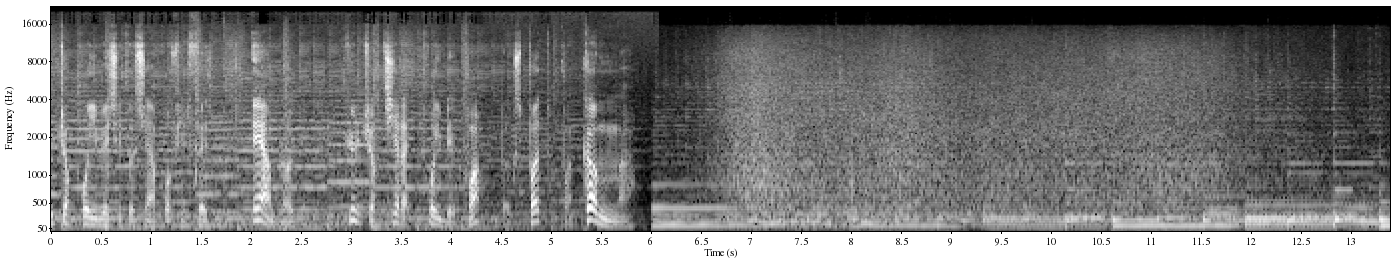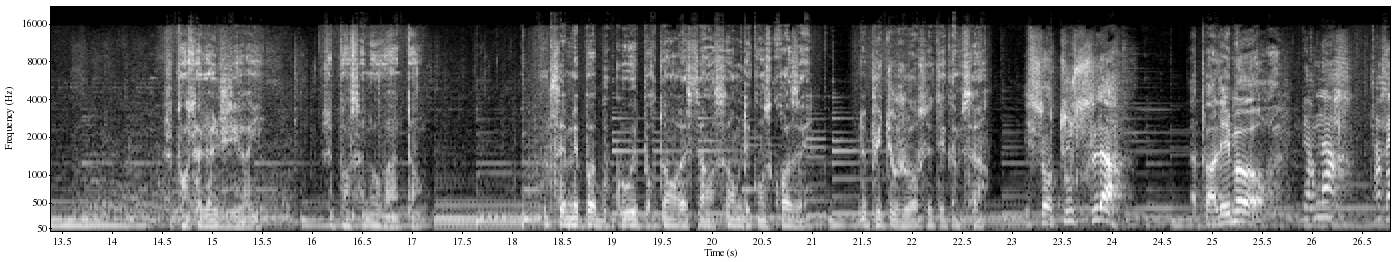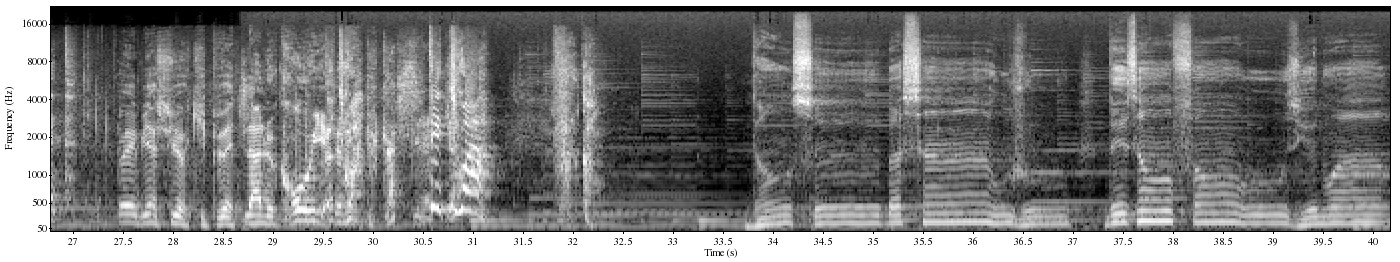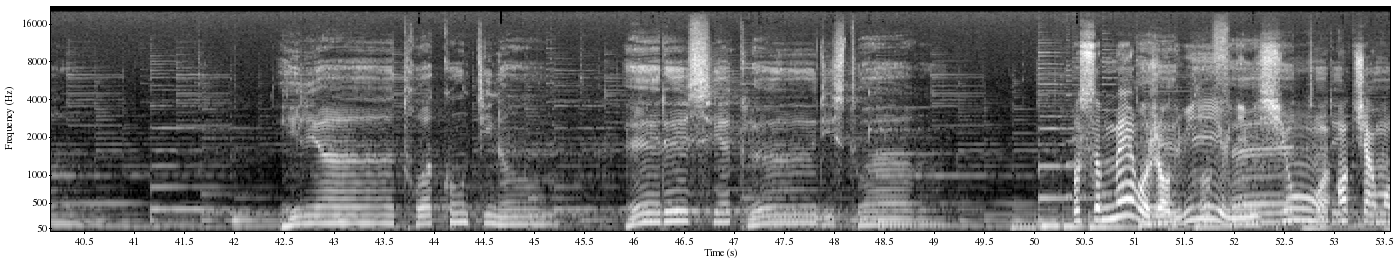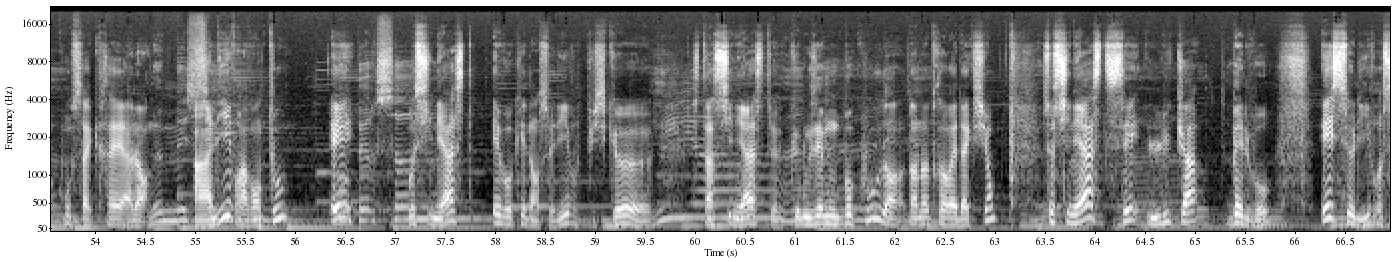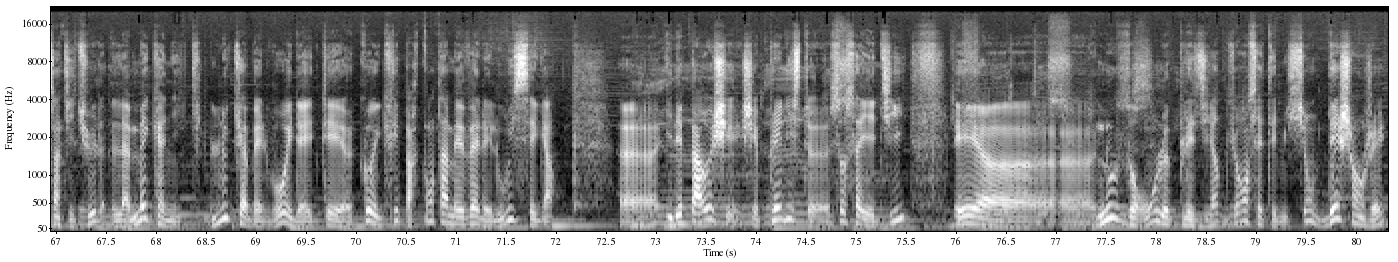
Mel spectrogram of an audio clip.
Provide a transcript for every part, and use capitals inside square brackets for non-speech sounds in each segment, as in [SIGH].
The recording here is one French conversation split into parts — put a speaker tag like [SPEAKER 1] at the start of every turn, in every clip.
[SPEAKER 1] Culture Prohibée, c'est aussi un profil Facebook et un blog, culture-prohibée.blogspot.com.
[SPEAKER 2] Je pense à l'Algérie. Je pense à nos 20 ans. On ne s'aimait pas beaucoup et pourtant on restait ensemble dès qu'on se croisait. Depuis toujours, c'était comme ça.
[SPEAKER 3] Ils sont tous là, à part les morts.
[SPEAKER 4] Bernard, arrête.
[SPEAKER 3] Oui, bien sûr, qui peut être là, le crouille
[SPEAKER 4] Tais-toi. Tais-toi. Volcan.
[SPEAKER 5] Dans ce bassin où jouent des enfants aux yeux noirs, il y a trois continents et des siècles d'histoire.
[SPEAKER 1] Au sommaire aujourd'hui, une émission entièrement consacrée alors à un livre avant tout et au cinéaste évoqué dans ce livre, puisque c'est un cinéaste que nous aimons beaucoup dans, notre rédaction. Ce cinéaste, c'est Lucas Belvaux, et ce livre s'intitule La mécanique. Lucas Belvaux, il a été coécrit par Quentin Mével et Louis Séguin. Euh, il est paru chez, Playlist Society et euh, nous aurons le plaisir durant cette émission d'échanger,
